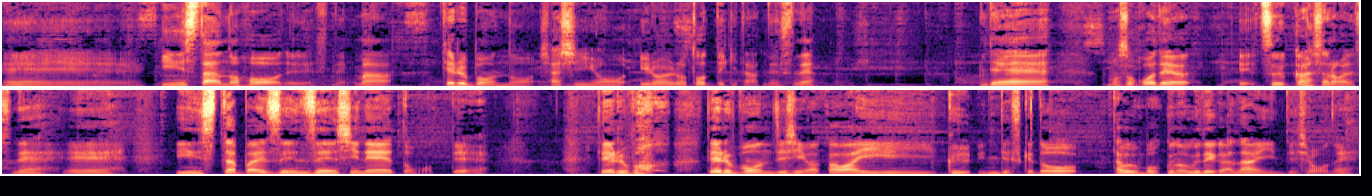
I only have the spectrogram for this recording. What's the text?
えー、インスタの方でですね、まあ、テルボンの写真をいろいろ撮ってきたんですね。で、もうそこで痛感したのがですね、えー、インスタ映え全然しねえと思って、テルボン、テルボン自身は可愛いんですけど、多分僕の腕がないんでしょうね。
